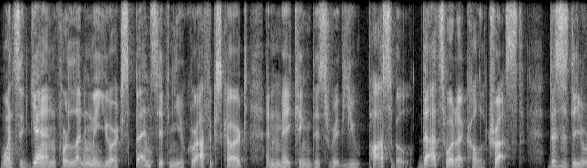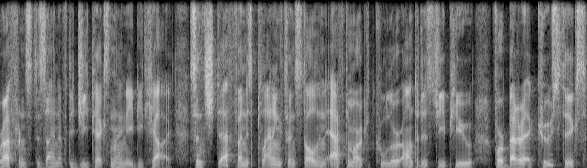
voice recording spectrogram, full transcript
once again for lending me your expensive new graphics card and making this review possible. That's what I call trust. This is the reference design of the GTX 980 Ti, since Stefan is planning to install an aftermarket cooler onto this GPU for better acoustics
